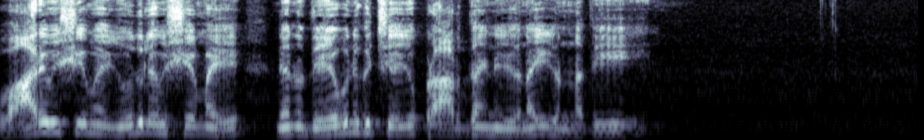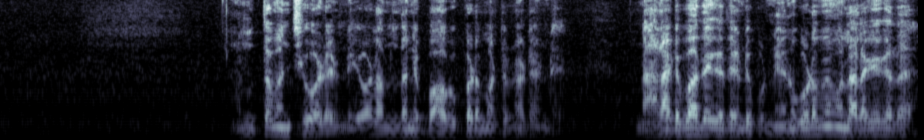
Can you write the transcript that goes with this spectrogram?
వారి విషయమై యూదుల విషయమై నేను దేవునికి చేయు ప్రార్థనయునై ఉన్నది. అంత మంచివాడండి. వాళ్ళందరినీ బాగుపడమంటున్నాడండి. నాలాంటి బాధే కదండి. ఇప్పుడు నేను కూడా మిమ్మల్ని అలాగే కదా.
